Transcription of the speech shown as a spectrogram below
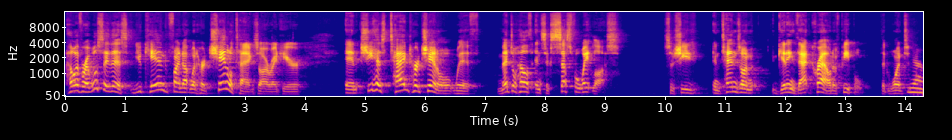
However, I will say this: you can find out what her channel tags are right here, and she has tagged her channel with mental health and successful weight loss. So she intends on getting that crowd of people that want, yeah.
